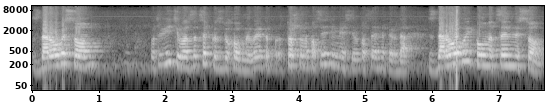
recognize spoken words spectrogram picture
Здоровый сон. Вот видите, у вас зацепка с духовной. Вы это то, что на последнем месте, вы поставили на первый. Да. Здоровый, полноценный сон.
